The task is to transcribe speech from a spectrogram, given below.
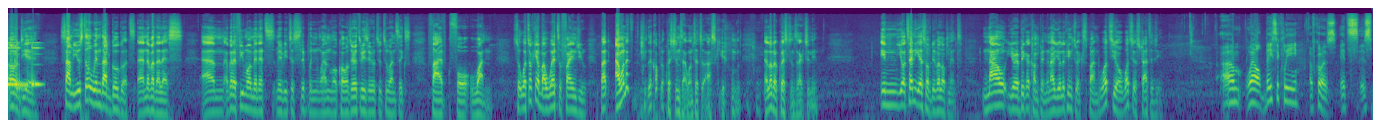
Oh dear, Sam, you still win that Go-Gut. Uh, nevertheless. Um, I've got a few more minutes, maybe just slip in one more call. 0302216541. So we're talking about where to find you, but I wanted a couple of questions I wanted to ask you. a lot of questions actually. In your ten years of development, now you're a bigger company. Now you're looking to expand. What's your What's your strategy? Um, well, basically, of course, it's it's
